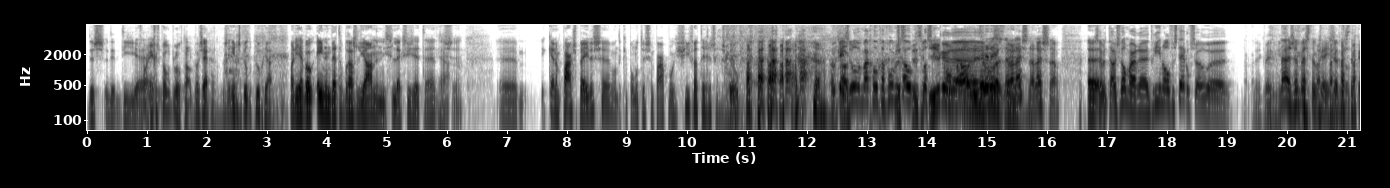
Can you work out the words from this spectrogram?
Dus die... die Voor eh, ingespeelde ploeg dan. Ik wil zeggen, dat is een ingespeelde ploeg, ja. Maar die hebben ook 31 Brazilianen in die selectie zitten, hè? Dus, eh, eh, ik ken een paar spelers, eh, want ik heb ondertussen een paar potjes FIFA tegen ze gespeeld. Oké, Oh. zullen we maar gewoon gaan voorbeschouwen Dus- op de dus hier komt de eh, analyse nee, nee, luister nou, luister nou. Ze Eh, hebben trouwens wel maar eh 3,5 ster of zo. eh. Nee, ik weet het niet. Nee, ze zijn best oké. ze zijn best oké.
